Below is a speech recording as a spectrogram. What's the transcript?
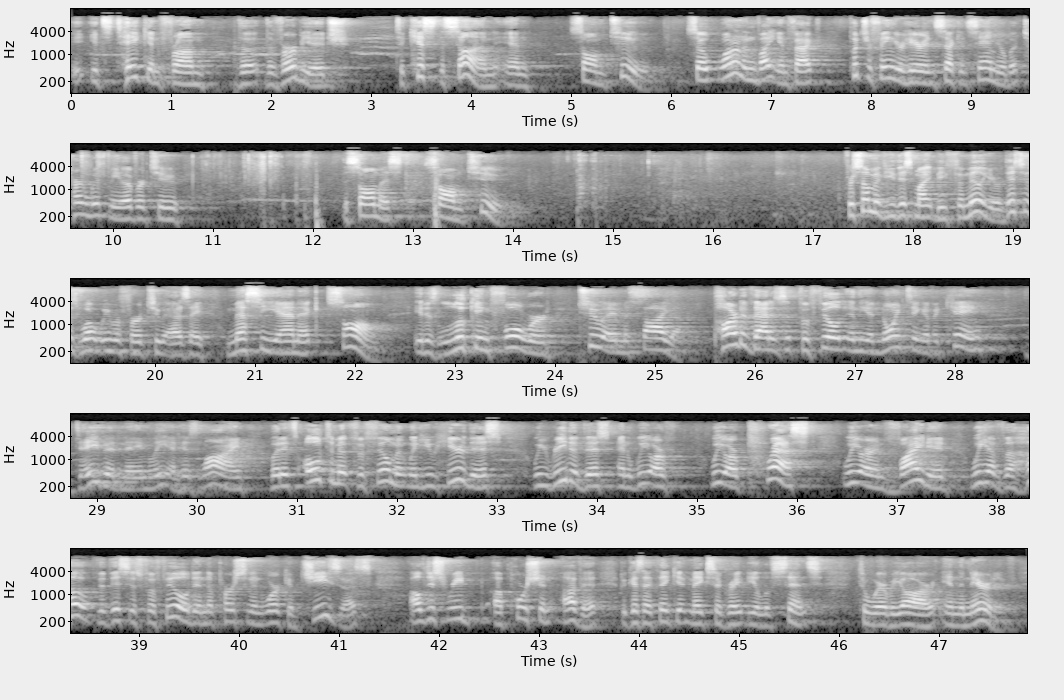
it, it's taken from the, the verbiage to kiss the Son in Psalm 2. So, why don't I invite you, in fact, put your finger here in 2 Samuel, but turn with me over to the psalmist, Psalm 2. For some of you, this might be familiar. This is what we refer to as a messianic psalm. It is looking forward to a Messiah. Part of that is fulfilled in the anointing of a king, David, namely, and his line, but its ultimate fulfillment, when you hear this, we read of this, and we are we are pressed, we are invited, we have the hope that this is fulfilled in the person and work of Jesus. I'll just read a portion of it because I think it makes a great deal of sense to where we are in the narrative.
